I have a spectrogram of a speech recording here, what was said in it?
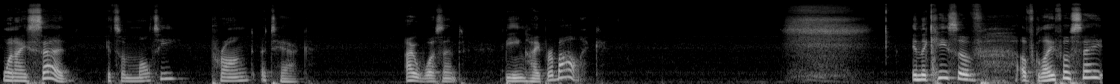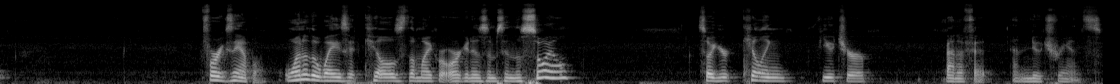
When I said it's a multi pronged attack, I wasn't being hyperbolic. In the case of, of glyphosate, for example, one of the ways it kills the microorganisms in the soil, so you're killing future benefit and nutrients.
